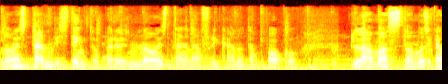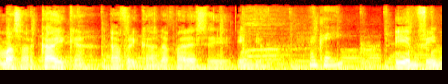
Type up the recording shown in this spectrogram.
no es tan distinto, pero no es tan africano tampoco. La, más, la música más arcaica africana parece indio. Ok. Y en fin,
